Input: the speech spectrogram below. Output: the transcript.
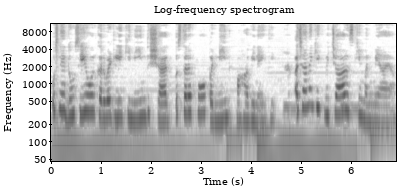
उसने दूसरी ओर करवट ली कि नींद शायद उस तरफ़ हो, पर नींद वहाँ भी नहीं थी। अचानक एक विचार उसके मन में आया।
